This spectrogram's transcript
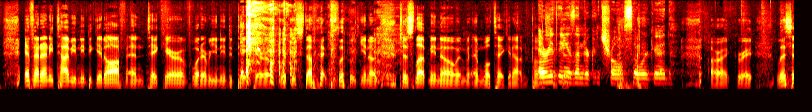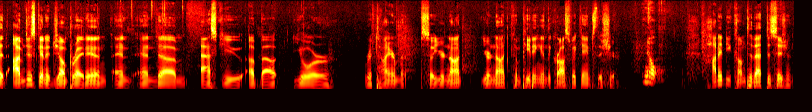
if at any time you need to get off and take care of whatever you need to take care of with the stomach flu, you know, just let me know and, and we'll take it out in post. Everything okay? is under control, so we're good. All right, great. Listen, I'm just going to jump right in and and um, ask you about your retirement. So you're not you're not competing in the CrossFit Games this year. No. How did you come to that decision?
